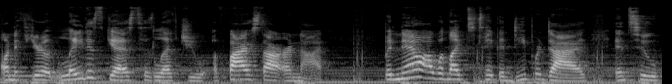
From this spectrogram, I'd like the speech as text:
on if your latest guest has left you a five star or not. But now I would like to take a deeper dive into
